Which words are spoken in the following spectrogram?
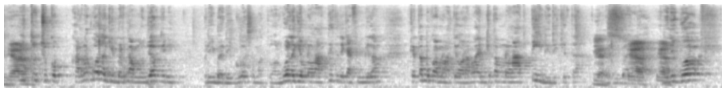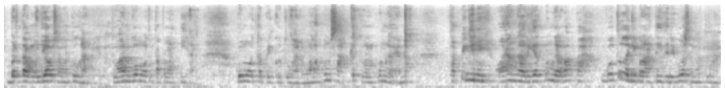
Ya. itu cukup karena gue lagi bertanggung jawab gini pribadi gue sama Tuhan gue lagi melatih tadi Kevin bilang kita bukan melatih orang lain kita melatih diri kita Yes. beribadah Ya, ya. jadi gue bertanggung jawab sama Tuhan gitu Tuhan gue mau tetap latihan gue mau tetap ikut Tuhan walaupun sakit walaupun nggak enak tapi gini orang nggak lihat pun nggak apa-apa gue tuh lagi melatih diri gue sama Tuhan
